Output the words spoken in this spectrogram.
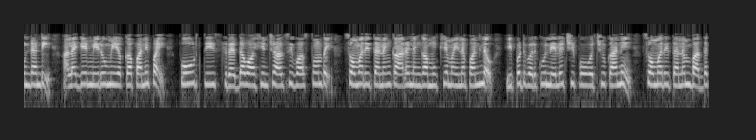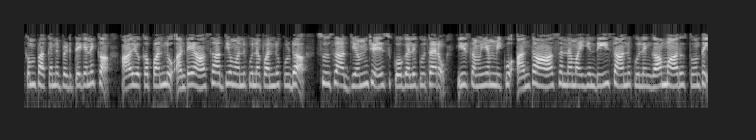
ఉండండి. అలాగే మీరు మీ యొక్క పనిపై పూర్తి శ్రద్ధ వహించాల్సి వస్తుంది. సోమరితనం కారణంగా ముఖ్యమైన పనులు ఇప్పటి వరకు నిలిచిపోవచ్చు కానీ సోమరితనం బద్దకం పక్కన పెడితే గనక ఆ యొక్క పనులు అంటే అసాధ్యం అనుకున్న పనులు కూడా సుసాధ్యం చేసుకోగలుగుతారు. ఈ సమయం మీకు అంత ఆసన్నమయ్యింది సానుకూలంగా మారుతుంది.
